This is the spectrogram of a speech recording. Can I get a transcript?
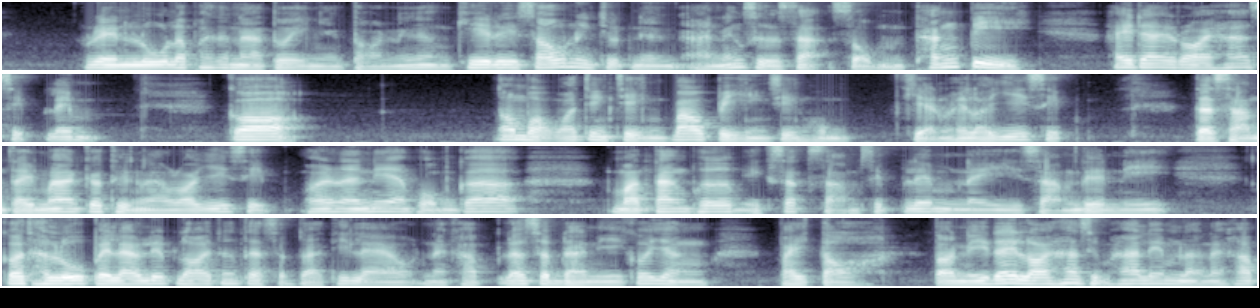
1 เรียนรู้และพัฒนาตัวเองอย่างต่อเนื่อง Key Result 1.1 อ่านหนังสือสะสมทั้งปีให้ได้ 150 เล่ม ก็ต้องบอกว่าจริง ๆ เป้าปีจริง ๆ ผมเขียนไว้ 120 แต่3ไตรมาสก็ถึงแล้ว 120 เพราะฉะนั้นเนี่ยผมก็มาตั้งเพิ่มอีกสัก 30 เล่มใน 3 เดือนนี้ ก็ทะลุไปแล้วเรียบร้อยตั้งแต่สัปดาห์ที่แล้วนะครับ แล้วสัปดาห์นี้ก็ยังไปต่อ ตอนนี้ได้ 155 เล่มแล้วนะครับ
